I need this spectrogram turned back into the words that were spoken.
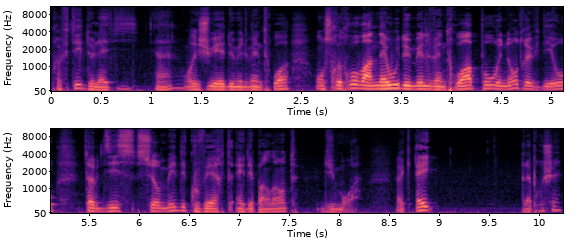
profitez de la vie. Hein. On est juillet 2023. On se retrouve en août 2023 pour une autre vidéo top 10 sur mes découvertes indépendantes du mois. hey, à la prochaine.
